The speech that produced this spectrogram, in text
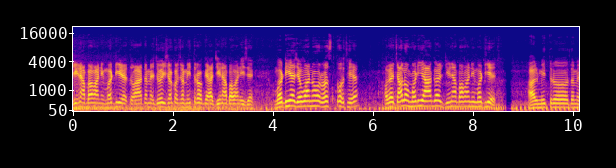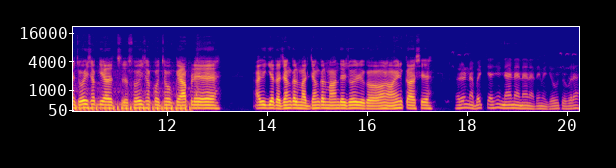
ઝીણા બાવાની મઢીએ. તો આ તમે જોઈ શકો છો મિત્રો કે આ ઝીણા બાવાની છે મઢીએ જવાનો રસ્તો છે. હવે ચાલો મળીએ આગળ ઝીણા બાવાની મઢીએ. હાલ મિત્રો તમે જોઈ શક્યા જોઈ શકો છો કે આપણે આવી ગયા હતા જંગલમાં. જંગલમાં અંદર જોયું કે અણકા છે. હરણના બચ્ચા છે. નાના નાના તમે જોવો તો ખરા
